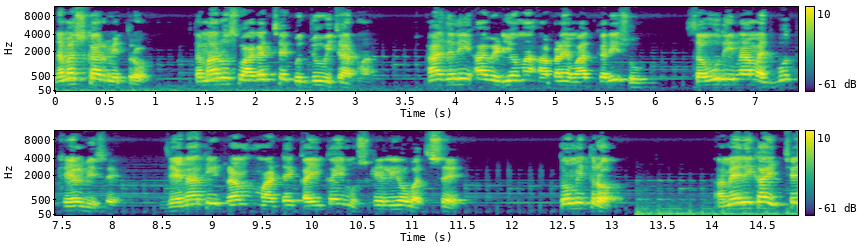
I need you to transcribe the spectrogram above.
નમસ્કાર મિત્રો. તમારું સ્વાગત છે ગુજ્જુ વિચારમાં. આજની આ વિડીયોમાં આપણે વાત કરીશું સઉદીના મજબૂત ખેલ વિશે, જેનાથી ટ્રમ્પ માટે કઈ કઈ મુશ્કેલીઓ વધશે. તો મિત્રો, અમેરિકા ઈચ્છે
